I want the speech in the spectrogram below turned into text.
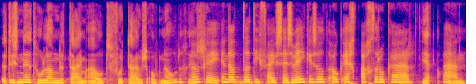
Het is net hoe lang de time-out voor thuis ook nodig is. Oké, en dat, dat die vijf, zes weken is dat ook echt achter elkaar Ja. aan?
